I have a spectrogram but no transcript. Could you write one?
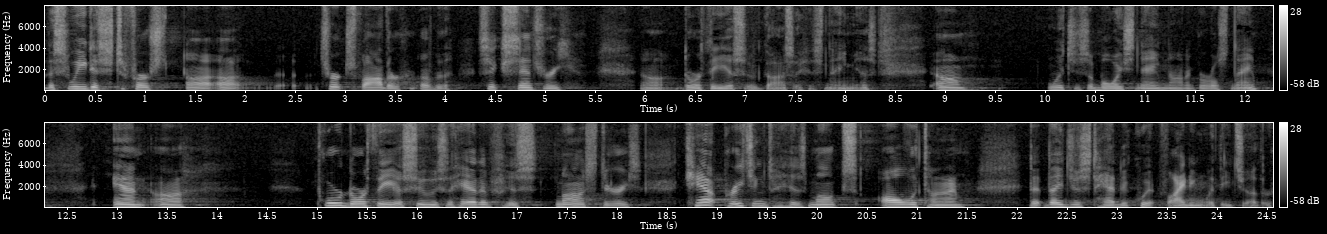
the sweetest first uh, uh church father of the sixth century. Uh, Dorotheus of Gaza, his name is. Um, which is a boy's name, not a girl's name. And uh, poor Dorotheus, who was the head of his monasteries, kept preaching to his monks all the time that they just had to quit fighting with each other.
